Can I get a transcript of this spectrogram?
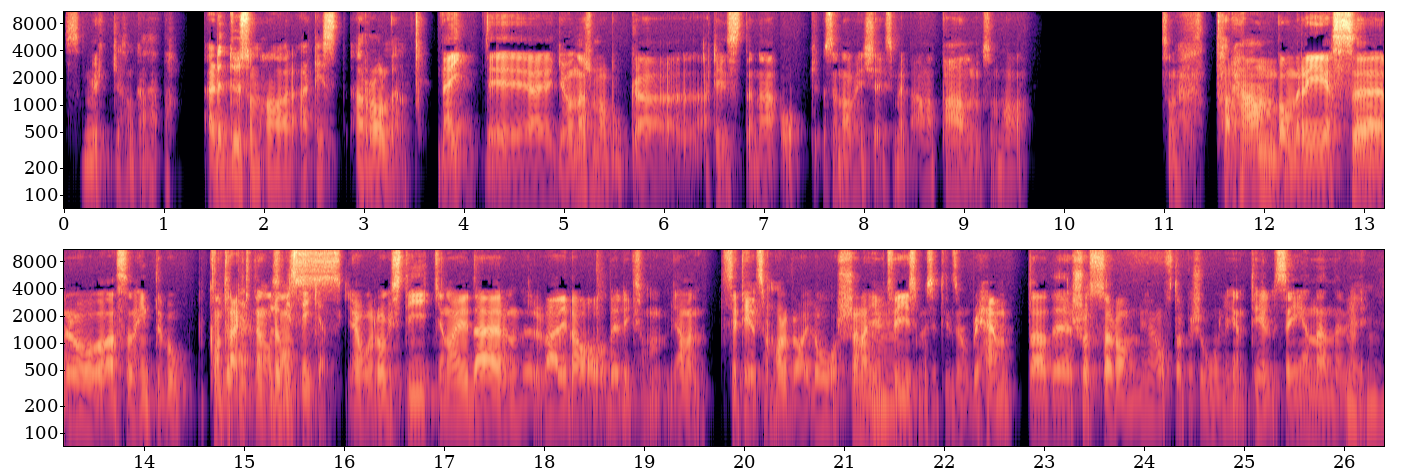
så mycket som kan hända. Är det du som har artistrollen? Nej, det är Gunnar som har bokat artisterna och sen har vi en tjej som heter Anna Palm som har som tar hand om resor och alltså inte kontrakten. Och Logistiken. Sånt. Ja, logistiken och är där under varje dag och det är liksom, ja men, ser till så de har det bra i logerna Mm. givetvis, men ser till så de blir hämtade, skjutsar dem ofta personligen till scenen när vi Mhm.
